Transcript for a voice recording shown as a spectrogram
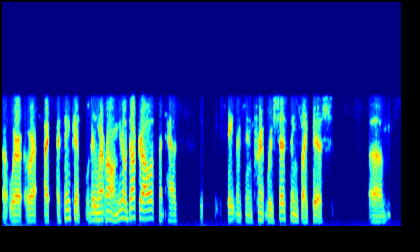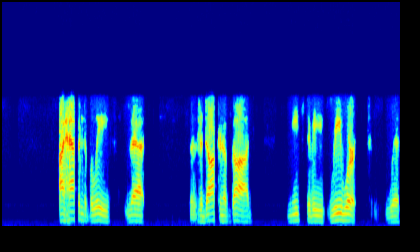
uh, where where I, I think that they went wrong. You know, Dr. Oliphint has statements in print where he says things like this. Um, I happen to believe that the doctrine of God needs to be reworked with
